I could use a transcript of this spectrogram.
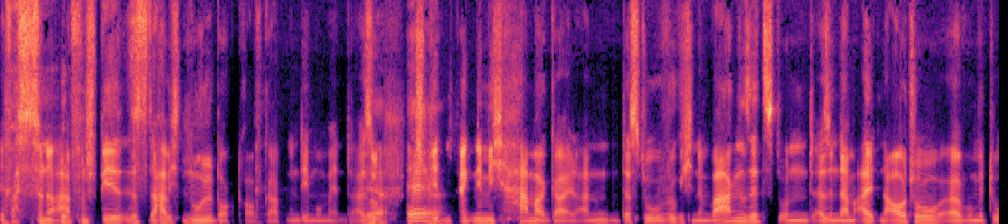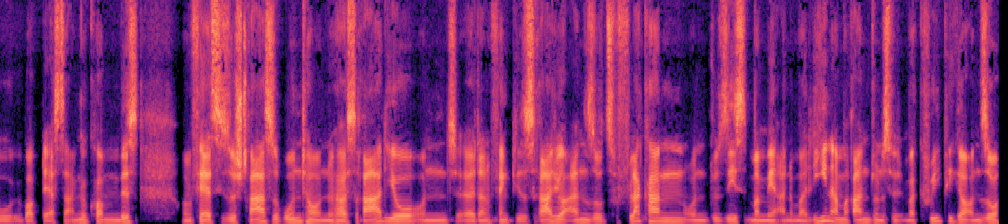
Was ist für eine Art von Spiel? Das, da habe ich null Bock drauf gehabt in dem Moment. Also ja, das Spiel ja. fängt nämlich hammergeil an, dass du wirklich in einem Wagen sitzt und also in deinem alten Auto, äh, womit du überhaupt der erste angekommen bist und fährst diese Straße runter und du hörst Radio und äh, dann fängt dieses Radio an so zu flackern und du siehst immer mehr Anomalien am Rand und es wird immer creepiger und so.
